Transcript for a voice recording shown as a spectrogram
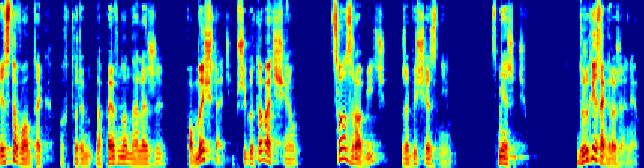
Jest to wątek, o którym na pewno należy pomyśleć i przygotować się, co zrobić, żeby się z nim zmierzyć. Drugie zagrożenie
